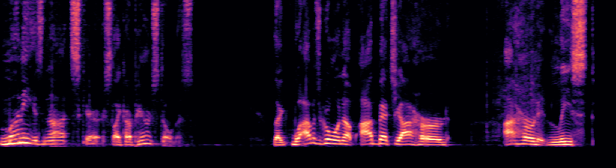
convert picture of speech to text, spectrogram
money is not scarce like our parents told us. Like when I was growing up, I bet you I heard I heard at least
